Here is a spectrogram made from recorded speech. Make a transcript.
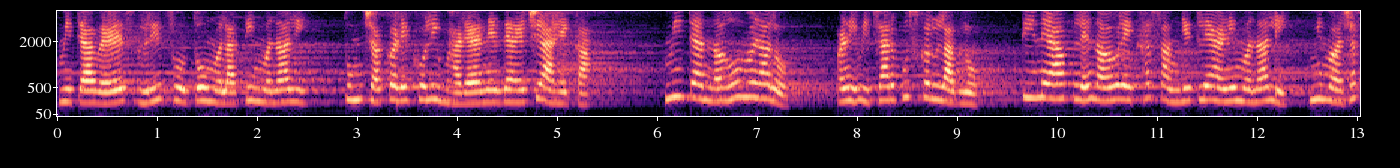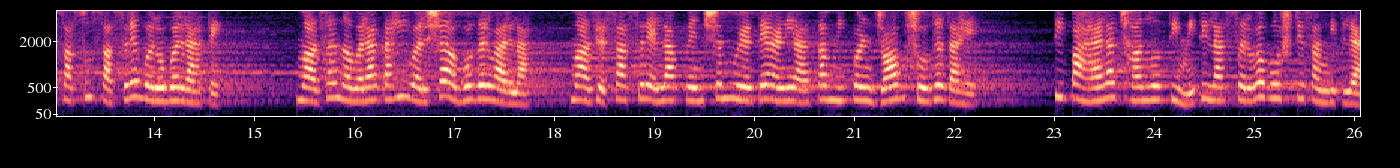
मी त्यावेळेस घरीच होतो मला ती म्हणाली तुमच्याकडे खोली भाड्याने द्यायची आहे का? मी त्यांना हो म्हणालो आणि विचारपूस करू लागलो. तिने आपले नाव रेखा सांगितले आणि म्हणाली मी माझ्या सासू सासरे बरोबर राहते. माझा नवरा काही वर्षा अगोदर वारला. माझे सासरेला पेन्शन मिळते आणि आता मी पण जॉब शोधत आहे. ती पाहायला छान होती मी तिला सर्व गोष्टी सांगितल्या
